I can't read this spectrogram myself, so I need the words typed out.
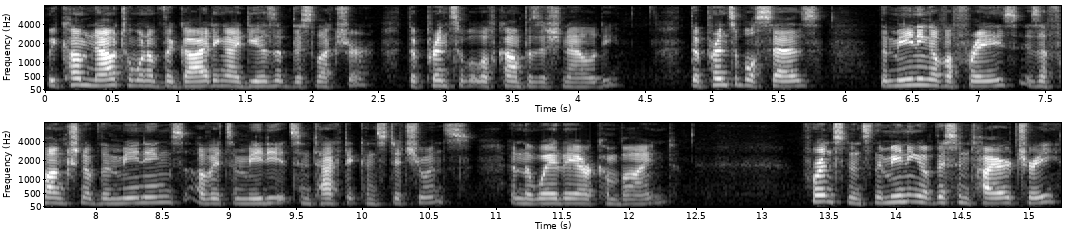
We come now to one of the guiding ideas of this lecture, the principle of compositionality. The principle says, the meaning of a phrase is a function of the meanings of its immediate syntactic constituents and the way they are combined. For instance, the meaning of this entire tree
